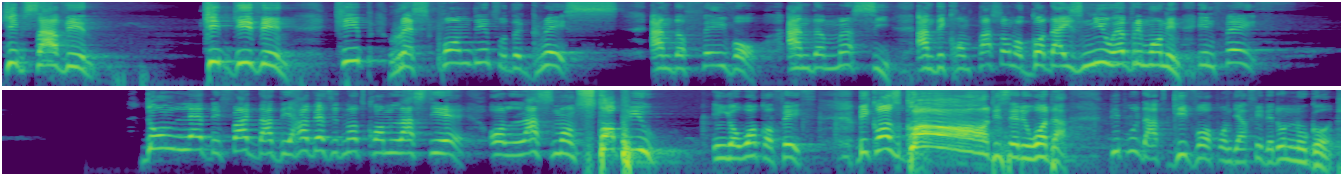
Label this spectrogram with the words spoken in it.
Keep serving. Keep giving. Keep responding to the grace and the favor and the mercy and the compassion of God that is new every morning in faith. Don't let the fact that the harvest did not come last year or last month stop you in your walk of faith. Because God is a rewarder. People that give up on their faith, they don't know God,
